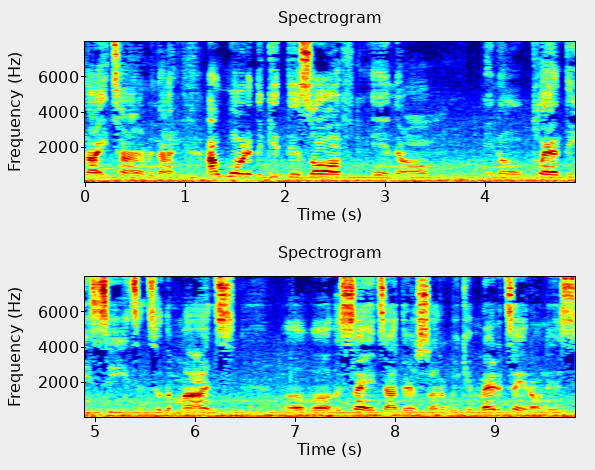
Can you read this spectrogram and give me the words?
nighttime and I, I wanted to get this off and um, you know plant these seeds into the minds of uh, the saints out there so that we can meditate on this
